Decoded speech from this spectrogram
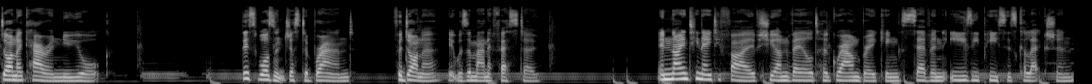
Donna Karan New York. This wasn't just a brand. For Donna, it was a manifesto. In 1985, she unveiled her groundbreaking Seven Easy Pieces collection,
